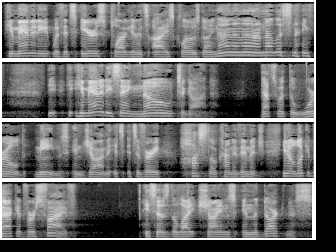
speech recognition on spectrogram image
humanity with its ears plugged and its eyes closed, going, No, no, no, I'm not listening. Humanity saying no to God. That's what the world means in John. It's, it's a very hostile kind of image. You know, look back at verse 5. He says, The light shines in the darkness.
